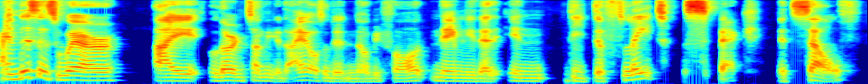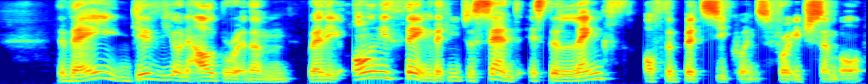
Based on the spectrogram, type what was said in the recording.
And this is where I learned something that I also didn't know before, namely that in the deflate spec itself, they give you an algorithm where the only thing that you need to send is the length of the bit sequence for each symbol.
